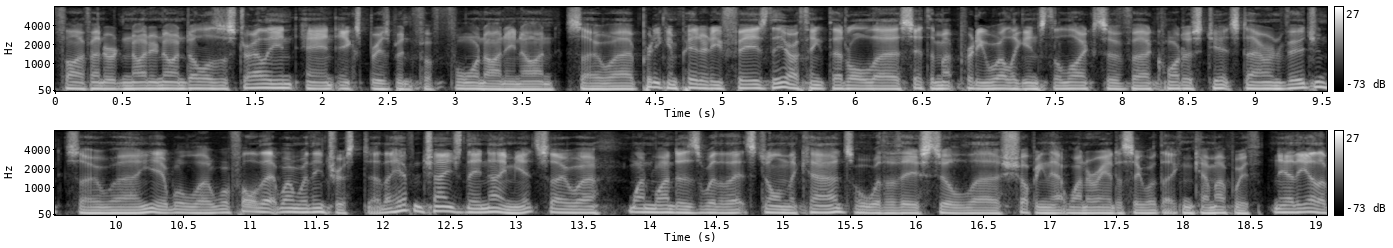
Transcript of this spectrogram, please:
$599 Australian and ex-Brisbane for 499. So uh, pretty competitive fares there. I think that'll uh, set them up pretty well against the likes of uh, Qantas, Jetstar, and Virgin. So uh, yeah, we'll uh, we'll follow that one with interest. Uh, they haven't changed their name yet, so one wonders whether that's still on the cards or whether they're still shopping that one around to see what they can come up with. Now the other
